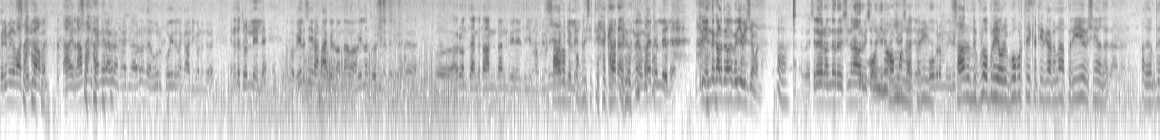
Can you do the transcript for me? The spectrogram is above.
பெருமிதமா சொல்லாமல் நான் நாம் வந்து கன்னியாகுமரி காட்டினவர் அந்த ஊர் கோயிலெல்லாம் காட்டி கொண்டு வந்தவர். என்னட்ட சொல்ல இல்லை. அப்போ வேலை செய்கிற அண்ணாக்கள் வந்தா அவையெல்லாம் சொல்லினேன் தெரியும் அவர் வந்து தன்னை தான் தான் வேலை செய்யணும் அப்படி ஒன்று சார் எனக்கு வந்து சொல்லல. பப்ளிசிட்டியாக காட்டி உண்மை உண்மையா சொல்ல இல்லை. இப்படி எந்த காலத்துல வந்து பெரிய விஷயம் அப்ப சில பேர் வந்து ஒரு சின்னனா ஒரு விஷயம் ஆமாங்க. பெரிய கோபுரம் சார் வந்து இவ்வளோ பெரிய ஒரு கோபுரத்தை கட்டியிருக்காங்கன்னா பெரிய விஷயம் அது. அது வந்து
